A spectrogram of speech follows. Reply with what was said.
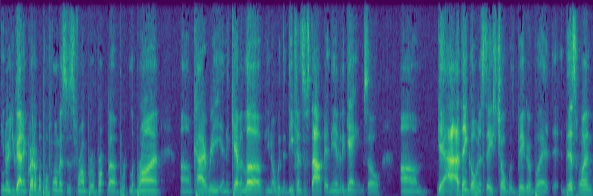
you know, you got incredible performances from uh, LeBron, um, Kyrie, and then Kevin Love, you know, with the defensive stop at the end of the game. So, um, yeah, I, I think Golden State's choke was bigger, but this one,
